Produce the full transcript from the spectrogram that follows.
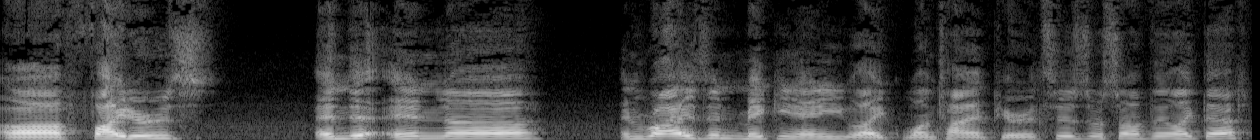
uh, fighters in the, in uh, in Rizin making any like one time appearances or something like that?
